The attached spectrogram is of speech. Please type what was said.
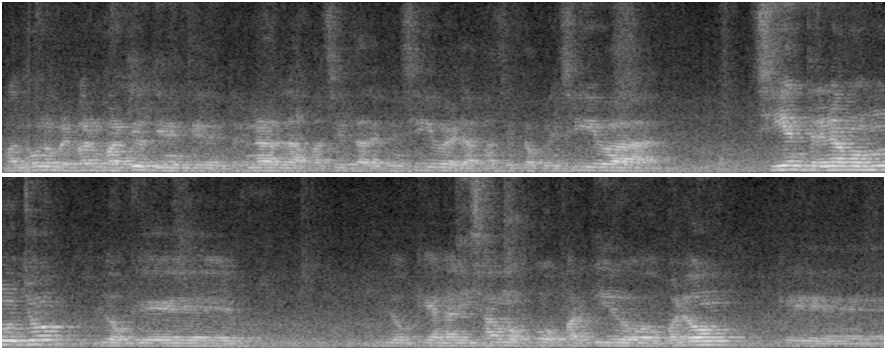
cuando uno prepara un partido, tiene que entrenar la faceta defensiva y la faceta ofensiva. Si entrenamos mucho, lo que, lo que analizamos post partido Colón, que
